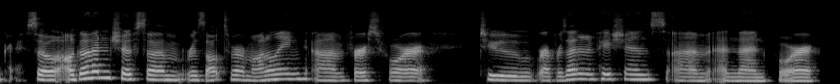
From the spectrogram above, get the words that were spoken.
Okay, so I'll go ahead and show some results of our modeling. Um, first for two representative patients, um, and then for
